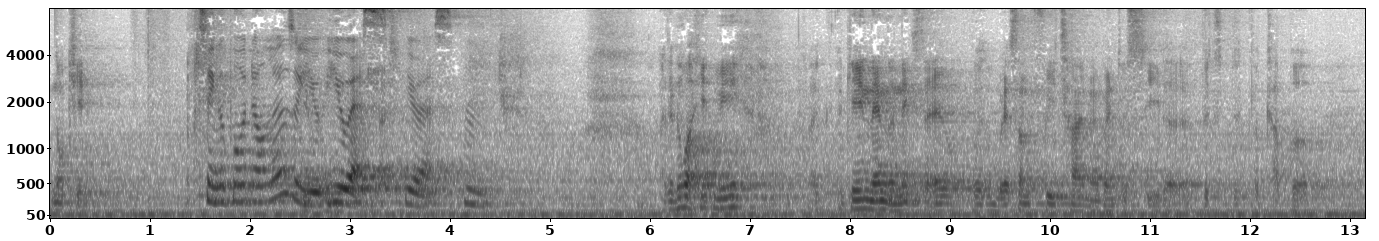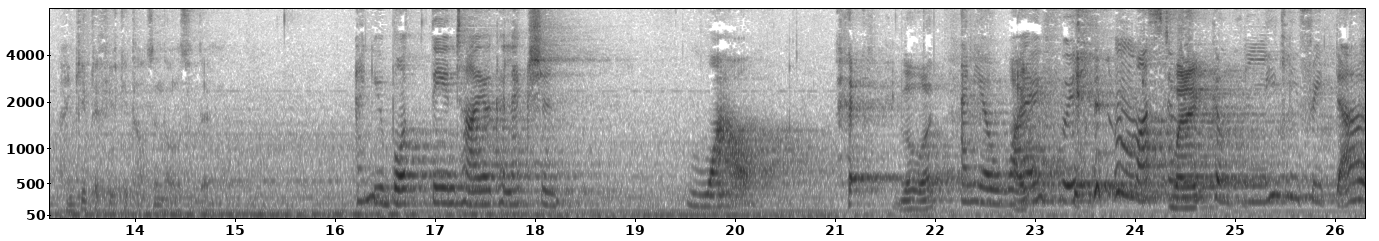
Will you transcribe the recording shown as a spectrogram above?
No kidding. Singapore dollars or U- US? US. Hmm. I don't know what hit me. Again, then the next day, with some free time, I went to see the, the, the couple and give the fifty thousand dollars to them. And you bought the entire collection. Wow. you know what? And your wife I, must have been I, completely freaked out.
